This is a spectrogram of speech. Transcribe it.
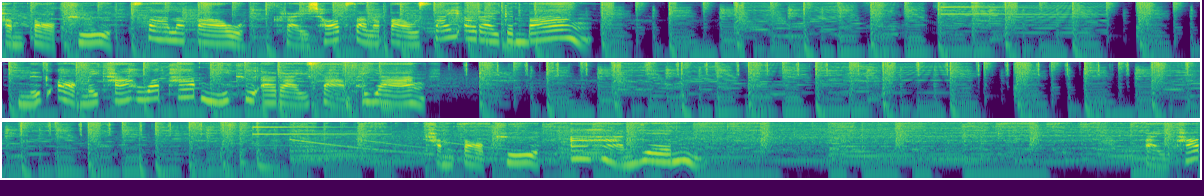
คำตอบคือซาลาเปา ใครชอบซาลาเปาไส้อะไรกันบ้าง นึกออกไหมคะว่าภาพนี้คืออะไรสามพยางคำตอบคืออาหารเย็น ไปภาพ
